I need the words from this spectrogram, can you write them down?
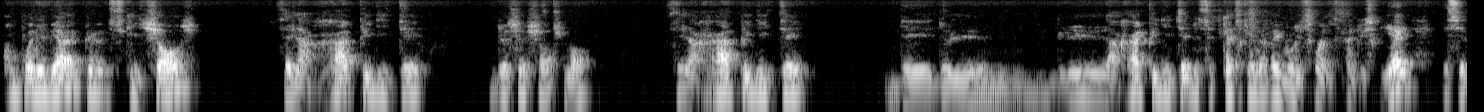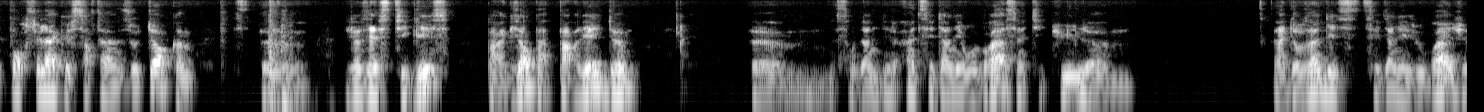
comprenez bien que ce qui change, c'est la rapidité de ce changement, c'est la rapidité de la rapidité de cette quatrième révolution industrielle. Et c'est pour cela que certains auteurs, comme euh, Joseph Stiglitz, par exemple, a parlé de euh, son un de ses derniers ouvrages s'intitule euh, dans un de ses derniers ouvrages,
